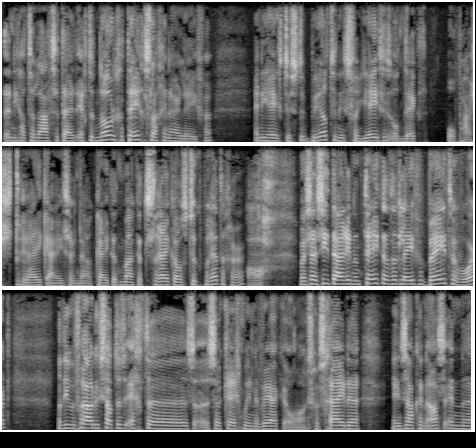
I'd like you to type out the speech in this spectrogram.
en die had de laatste tijd echt de nodige tegenslag in haar leven. En die heeft dus de beeldenis van Jezus ontdekt op haar strijkijzer. Nou kijk, dat maakt het strijken al een stuk prettiger. Ach. Maar zij ziet daarin een teken dat het leven beter wordt. Want die mevrouw die zat dus echt, uh, ze, ze, kreeg minder werk, onlangs gescheiden, in zak en as. En uh,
